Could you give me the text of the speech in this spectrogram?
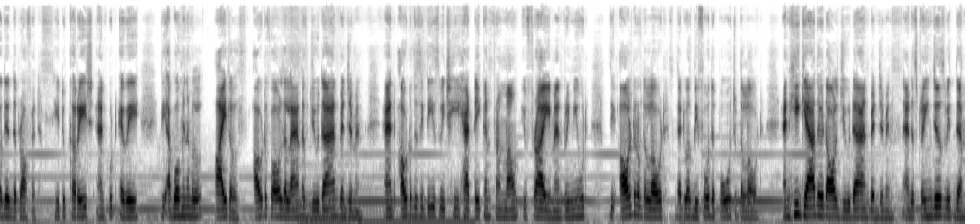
Oded the prophet, he took courage and put away the abominable idols out of all the land of Judah and Benjamin, and out of the cities which he had taken from Mount Ephraim, and renewed the altar of the Lord that was before the porch of the Lord. And he gathered all Judah and Benjamin, and the strangers with them,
